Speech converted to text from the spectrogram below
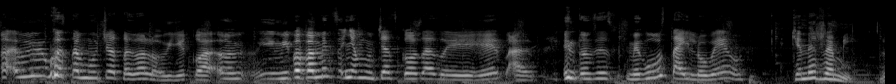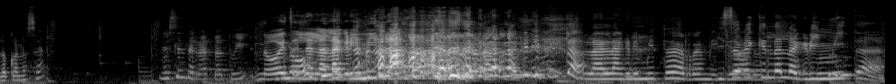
A mí me gusta mucho todo lo viejo. ah, Y mi papá me enseña muchas cosas de esas. Entonces me gusta y lo veo. ¿Quién es Remy? ¿Lo conocen? ¿No es el de Ratatouille? No, es el de la lagrimita. La lagrimita de Remy. ¿Y sabe qué es la lagrimita?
